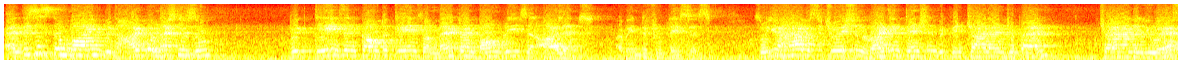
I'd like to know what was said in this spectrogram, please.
and this is combined with hyper-nationalism, with claims and counterclaims on maritime boundaries and islands, I mean different places. So you have a situation, rising tension between China and Japan, China and the US,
